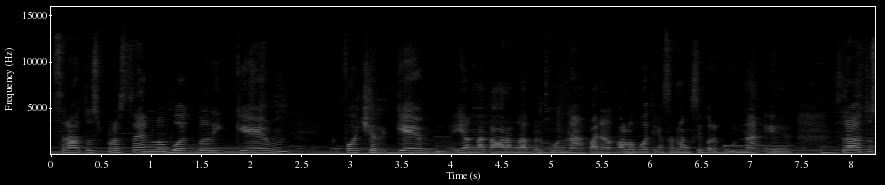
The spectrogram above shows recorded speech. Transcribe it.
100% lo buat beli game voucher game yang kata orang nggak berguna padahal kalau buat yang seneng sih berguna ya. 100%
